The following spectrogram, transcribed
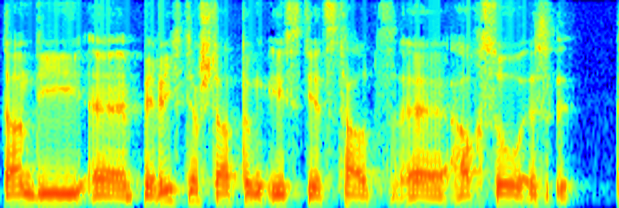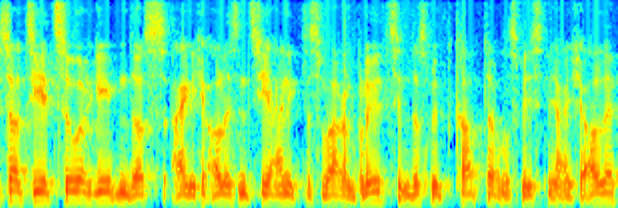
Dann die äh, Berichterstattung ist jetzt halt äh, auch so, es, es hat sich jetzt so ergeben, dass eigentlich alle sind sich einig, das war ein Blödsinn, das mit Katar, das wissen ja eigentlich alle.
